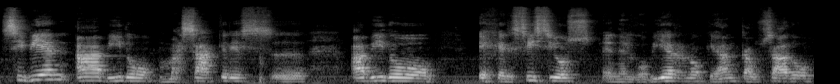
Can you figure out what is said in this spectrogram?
si bien ha habido masacres, eh, ha habido ejercicios en el gobierno que han causado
